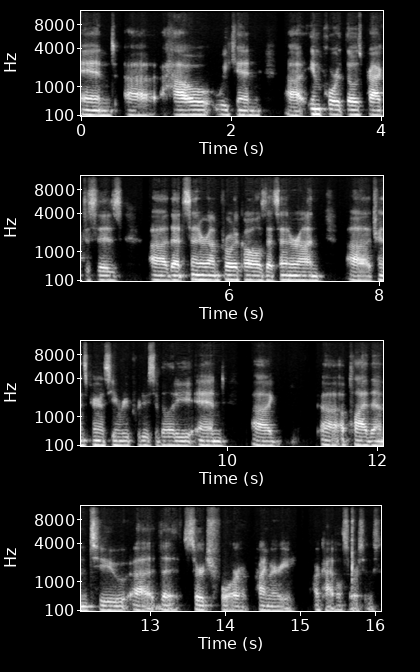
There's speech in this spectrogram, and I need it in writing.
and uh, how we can uh, import those practices uh, that center on protocols, that center on uh, transparency and reproducibility, and apply them to the search for primary archival sources.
